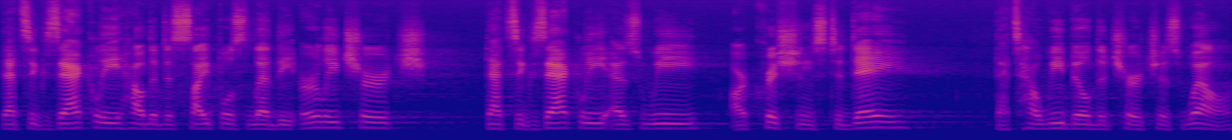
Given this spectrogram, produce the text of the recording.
That's exactly how the disciples led the early church. That's exactly as we are Christians today. That's how we build the church as well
